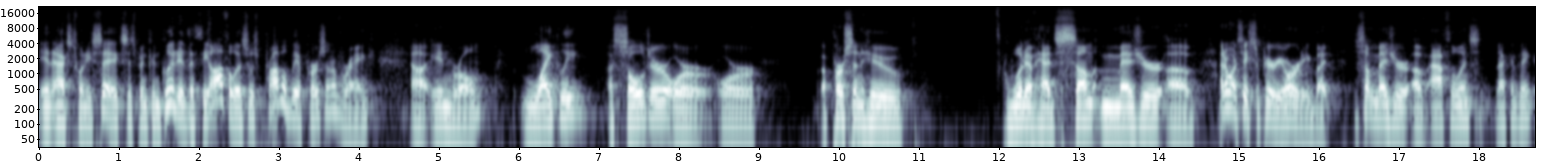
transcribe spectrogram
in Acts 26. It's been concluded that Theophilus was probably a person of rank uh, in Rome, likely a soldier or, or a person who would have had some measure of, I don't want to say superiority, but some measure of affluence, that kind of thing.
